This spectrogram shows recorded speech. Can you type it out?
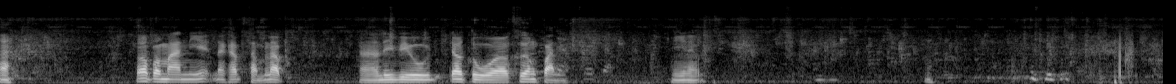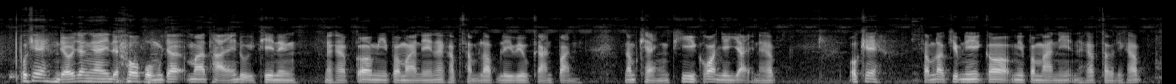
อะก็ประมาณนี้นะครับสำหรับรีวิวเจ้าตัวเครื่องปั่นนี้นะโอเค เดี๋ยวยังไง เดี๋ยวผมจะมาถ่ายให้ดูอีกทีหนึ่ง นะครับ ก็มีประมาณนี้นะครับสำหรับรีวิวการปั่นน้ำแข็งที่ก้อนใหญ่ๆนะครับ โอเคสำหรับคลิปนี้ก็มีประมาณนี้นะครับ สวัสดีครับ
